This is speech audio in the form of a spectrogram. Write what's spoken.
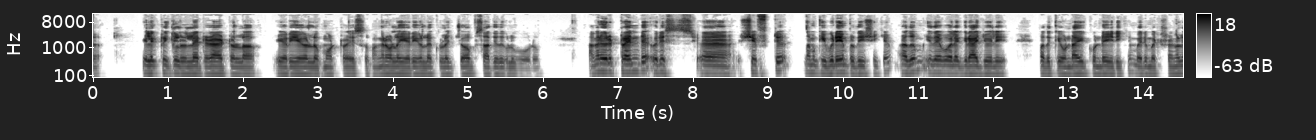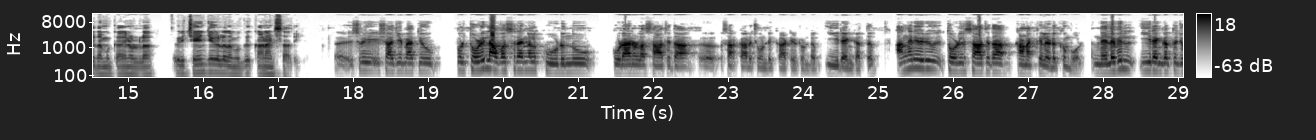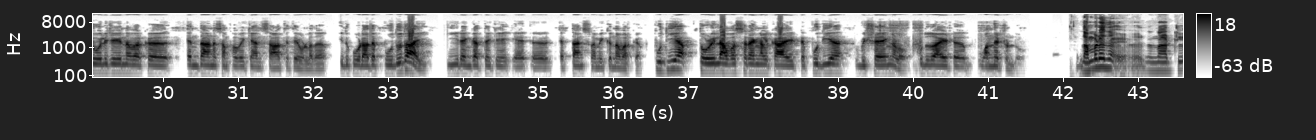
ഇലക്ട്രിക്കൽ റിലേറ്റഡ് ആയിട്ടുള്ള ഏരിയകളിലും മോട്ടറൈസും അങ്ങനെയുള്ള ഏരിയകളിലേക്കുള്ള ജോബ് സാധ്യതകൾ കൂടും. അങ്ങനെ ഒരു ട്രെൻഡ് ഒരു ഷിഫ്റ്റ് നമുക്ക് ഇവിടെയും പ്രതീക്ഷിക്കാം. അതും ഇതേപോലെ ഗ്രാജുവലി പതുക്കെ ഉണ്ടായിക്കൊണ്ടേയിരിക്കും. വരും വർഷങ്ങളിൽ നമുക്ക് അതിനുള്ള ഒരു ചേഞ്ചുകൾ നമുക്ക് കാണാൻ സാധിക്കും. ശ്രീ ഷാജി മാത്യു ഇപ്പോൾ തൊഴിൽ അവസരങ്ങൾ കൂടുന്നു കൂടാനുള്ള സാധ്യത സർക്കാർ ചൂണ്ടിക്കാട്ടിയിട്ടുണ്ട് ഈ രംഗത്ത്. അങ്ങനെ ഒരു തൊഴിൽ സാധ്യത കണക്കിലെടുക്കുമ്പോൾ നിലവിൽ ഈ രംഗത്ത് ജോലി ചെയ്യുന്നവർക്ക് എന്താണ് സംഭവിക്കാൻ സാധ്യതയുള്ളത്? ഇതുകൂടാതെ പുതുതായി ഈ രംഗത്തേക്ക് എത്താൻ ശ്രമിക്കുന്നവർക്ക് പുതിയ തൊഴിലവസരങ്ങൾക്കായിട്ട് പുതിയ വിഷയങ്ങളോ പുതുതായിട്ട് വന്നിട്ടുണ്ടോ? നമ്മുടെ നാട്ടിൽ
